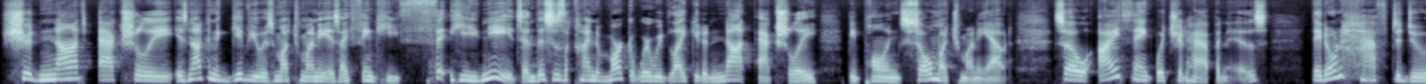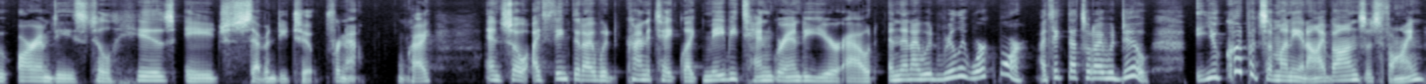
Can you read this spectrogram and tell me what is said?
should not actually is not going to give you as much money as I think he th- he needs and this is the kind of market where we'd like you to not actually be pulling so much money out. So I think what should happen is they don't have to do RMDs till his age 72 for now, okay? And so I think that I would kind of take like maybe 10 grand a year out and then I would really work more. I think that's what I would do. You could put some money in I bonds, it's fine.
